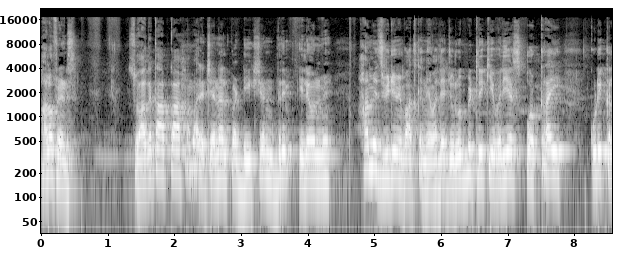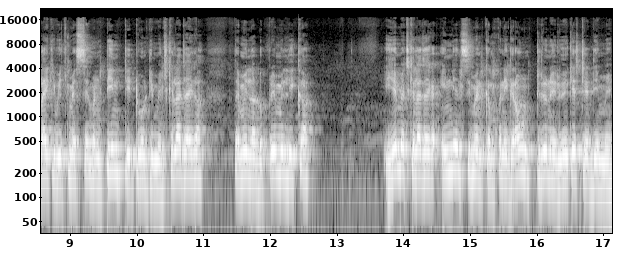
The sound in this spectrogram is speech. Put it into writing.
हेलो फ्रेंड्स, स्वागत है आपका हमारे चैनल पर डिक्शन ड्रीम इलेवन में। हम इस वीडियो में बात करने वाले हैं जो रूबी ट्री की वरियर्स और क्राई कुड़ी कलाई के बीच में सेवनटीन टी ट्वेंटी मैच खेला जाएगा, तमिलनाडु प्रीमियर लीग का। ये मैच खेला जाएगा Indian cement company ground Tirunelveli के स्टेडियम में।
